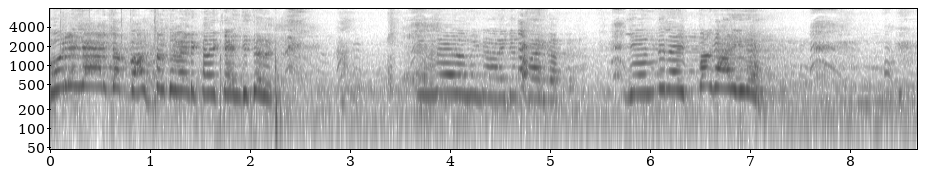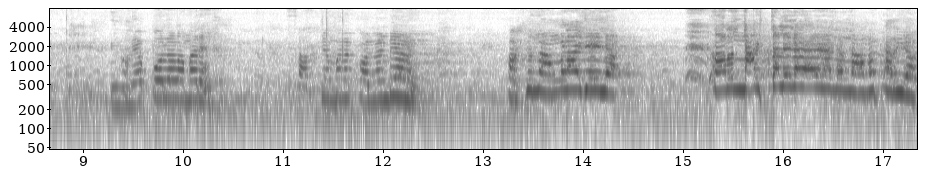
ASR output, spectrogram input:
ഒരു നേരത്തെ ഭക്ഷണത്തിന് വേണ്ടി കളി കെഞ്ചിച്ചത് ഇന്നേരൊന്നും കാണിക്കുന്ന എന്തിനാ ഇപ്പൊ കാണിക്കുന്നത് നിന്നെ പോലുള്ളമാരെ സത്യം മനെ കൊല്ലണ്ടാണ് പക്ഷെ നമ്മളാ ചെയ്യില്ല. കാരണം നഷ്ടലില്ല നമുക്കറിയാം.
